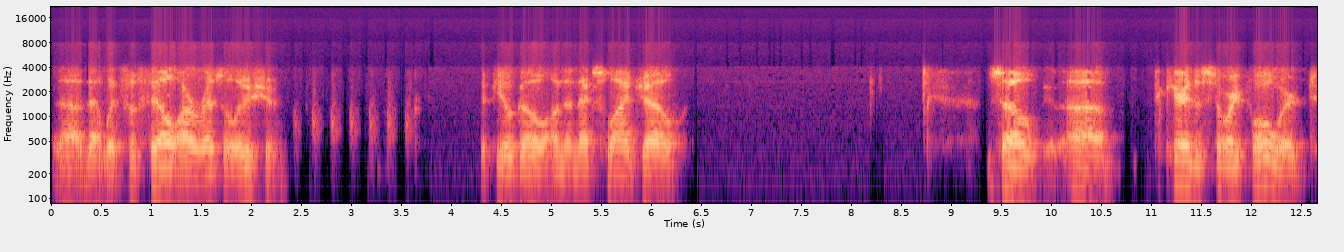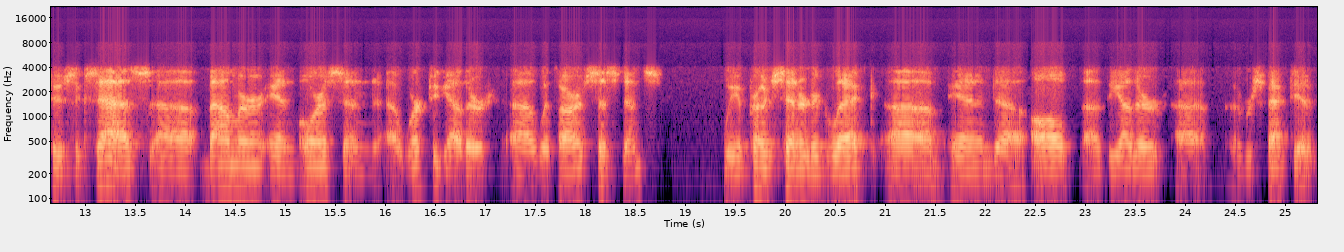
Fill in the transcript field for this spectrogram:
that would fulfill our resolution. If you'll go on the next slide, Joe. So carry the story forward to success, uh, and Morrison uh, worked together uh, with our assistance. We approached Senator Glick uh, and uh, all the other uh, respective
